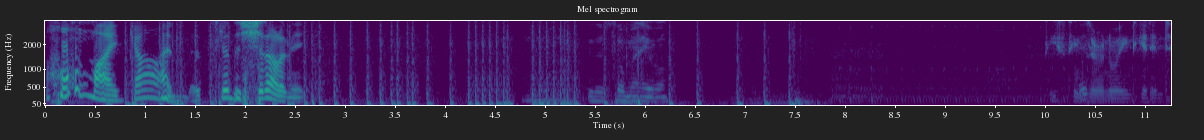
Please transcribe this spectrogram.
Oh my god! That scared the shit out of me. There's so many of them. These things are annoying to get into.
